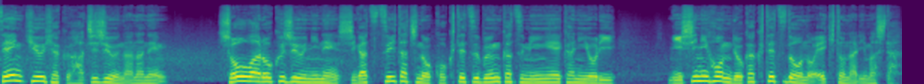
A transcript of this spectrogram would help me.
1987年昭和62年4月1日の国鉄分割民営化により西日本旅客鉄道の駅となりました。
